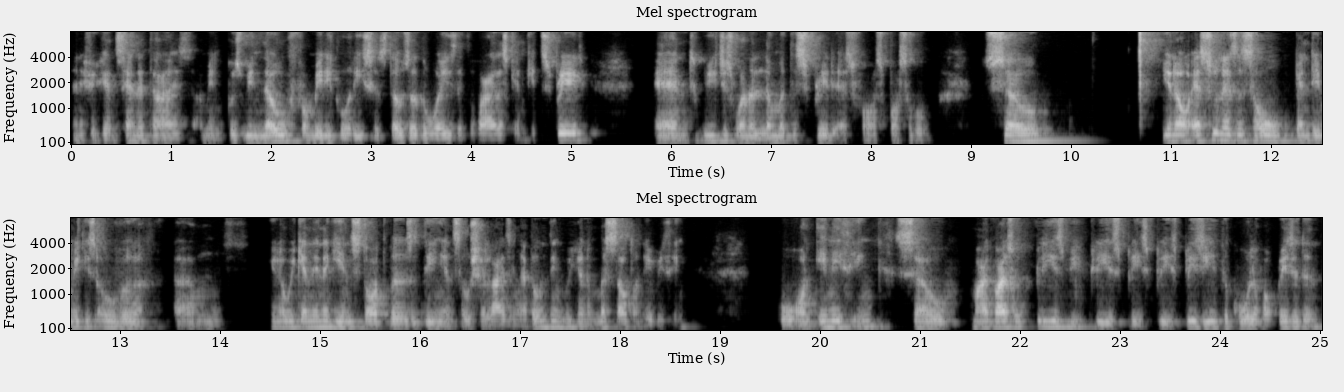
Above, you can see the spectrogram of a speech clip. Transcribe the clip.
and if you can sanitize, I mean, because we know from medical research those are the ways that the virus can get spread, and we just want to limit the spread as far as possible. So, you know, as soon as this whole pandemic is over, um, you know, we can then again start visiting and socializing. I don't think we're going to miss out on everything or on anything. So my advice would please be, please, please, please, please heed the call of our president.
